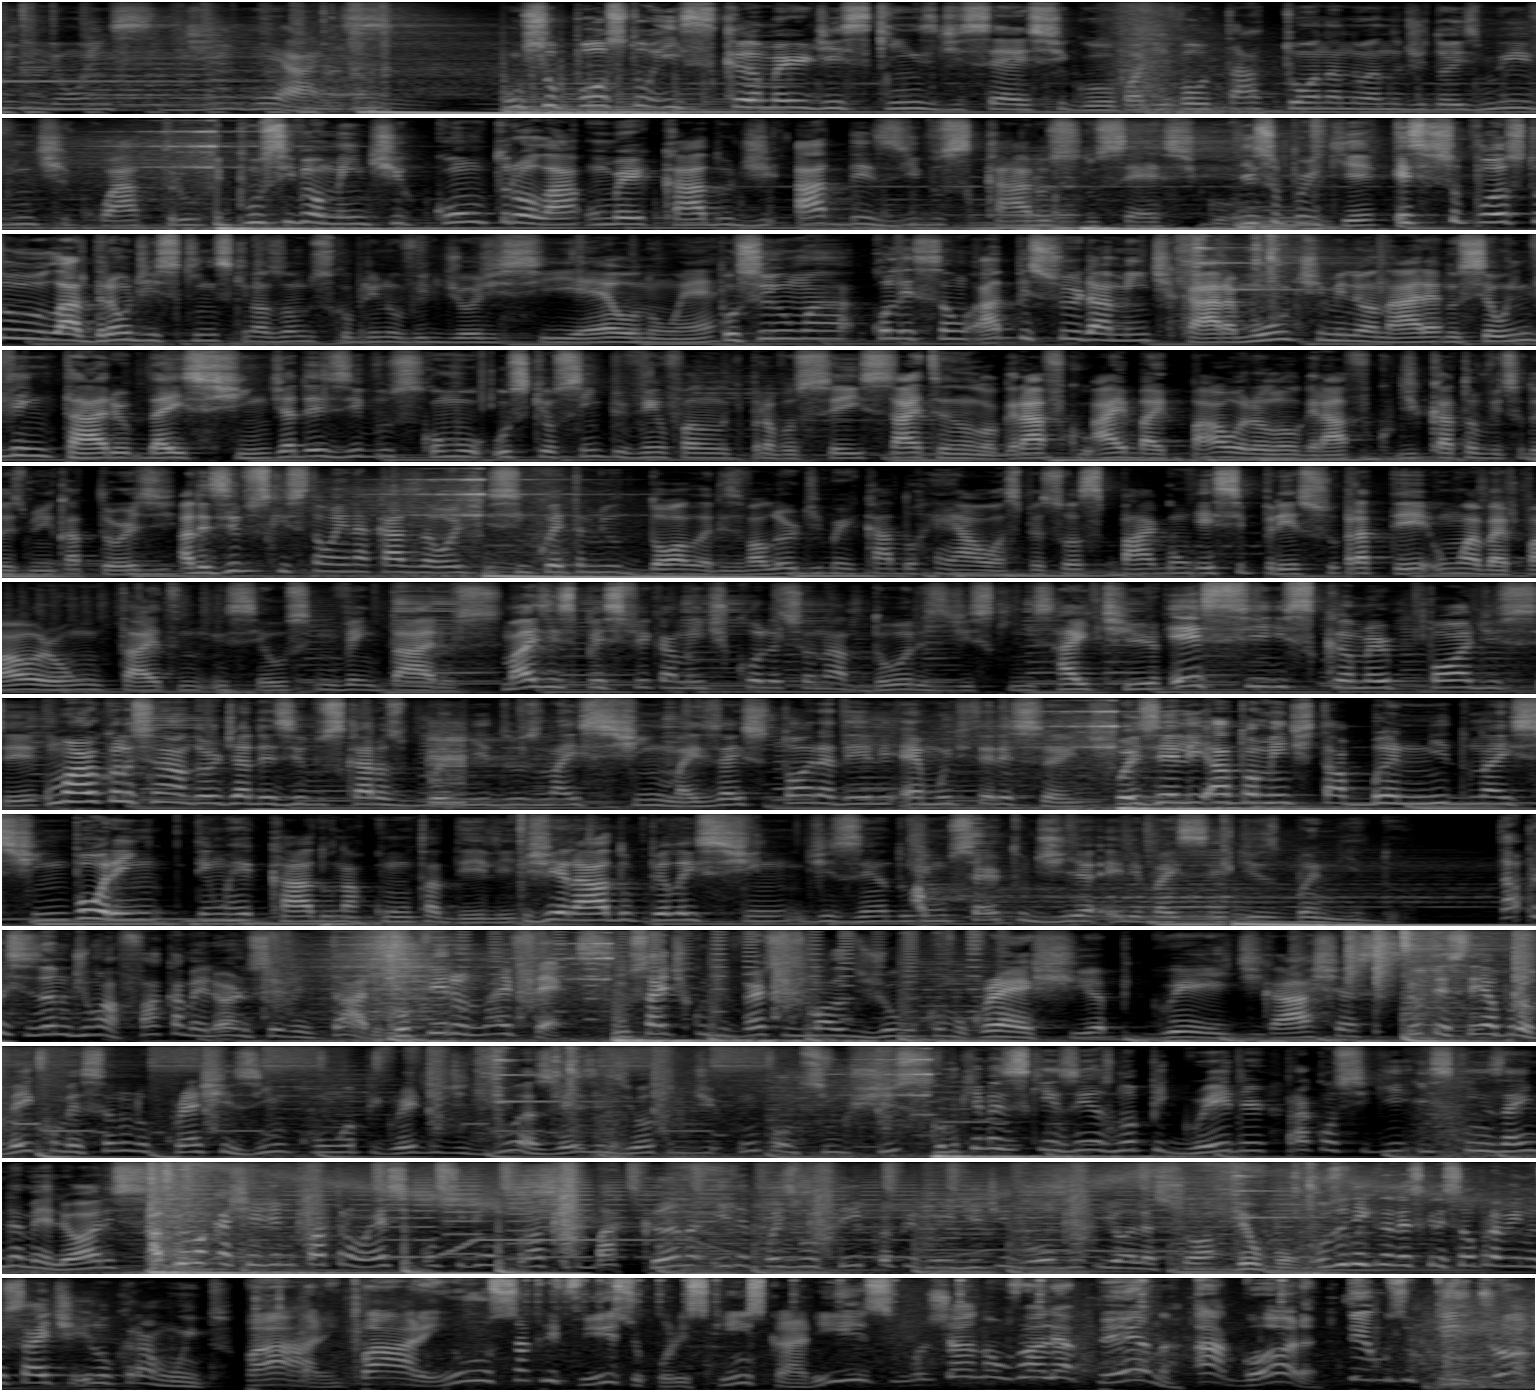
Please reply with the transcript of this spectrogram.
milhões de reais. Um suposto scammer de skins de CSGO pode voltar à tona no ano de 2024 e possivelmente controlar o mercado de adesivos caros do CSGO. Isso porque esse suposto ladrão de skins que nós vamos descobrir no vídeo de hoje se é ou não é, possui uma coleção absurdamente cara, multimilionária no seu inventário da Steam de adesivos como os que eu sempre venho falando aqui para vocês, Titan holográfico, iBuyPower holográfico de Katowice 2014, adesivos que estão aí na casa hoje de 50 mil dólares, valor de mercado real. As pessoas pagam esse preço para ter um Power ou um Titan em seus inventários. Mais especificamente, colecionadores de skins high tier. Esse scammer pode ser o maior colecionador de adesivos caros banidos na Steam, mas a história dele é muito interessante, pois ele atualmente está banido na Steam, porém tem um recado na conta dele gerado pela Steam dizendo que um certo dia ele vai ser desbanido. Tá precisando de uma faca melhor no seu inventário? Confira o Knifex, um site com diversos modos de jogo como Crash, Upgrade, caixas. Eu testei e aprovei começando no Crashzinho com um upgrade de duas vezes e outro de 1.5x. Coloquei minhas skinzinhas no Upgrader para conseguir skins ainda melhores. Abri uma caixinha de M4S, consegui um Frost bacana e depois voltei pro Upgrade de novo e olha só, deu bom. Usa o link na descrição para vir no site e lucrar muito. Parem, parem, o sacrifício por skins caríssimos já não vale a pena. Agora temos o K-Drop.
